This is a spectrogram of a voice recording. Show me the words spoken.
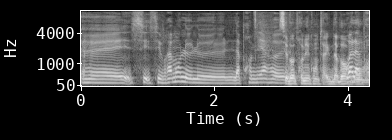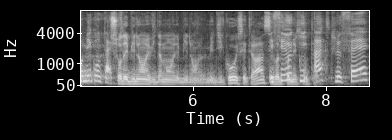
Euh, c'est vraiment le, le- la première. euh, C'est votre premier contact. D'abord, Voilà, bon, premier euh, contact. sur des bilans, évidemment, des bilans médicaux, etc. C'est et votre c'est eux premier qui contact. actent le fait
